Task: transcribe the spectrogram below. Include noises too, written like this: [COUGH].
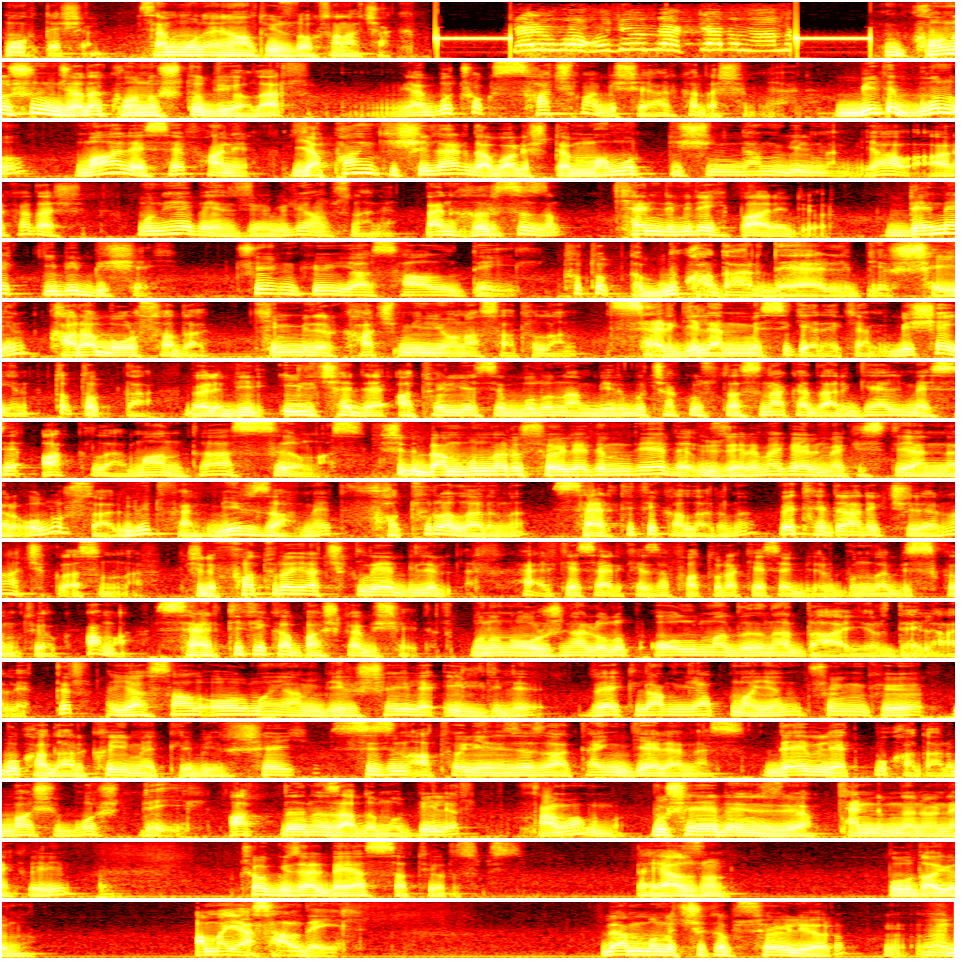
Muhteşem. Sen bunu en 690'a çak. Benim okuduğum mektebin ama Konuşunca da konuştu diyorlar. Ya bu çok saçma bir şey arkadaşım yani. Bir de bunu maalesef hani yapan kişiler de var işte mamut dişinden bilmem. Ya arkadaş bu neye benziyor biliyor musun hani? Ben hırsızım kendimi de ihbar ediyorum. Demek gibi bir şey. Çünkü yasal değil. Tutup da bu kadar değerli bir şeyin kara borsada kim bilir kaç milyona satılan, sergilenmesi gereken bir şeyin tutup da böyle bir ilçede atölyesi bulunan bir bıçak ustasına kadar gelmesi akla mantığa sığmaz. Şimdi ben bunları söyledim diye de üzerime gelmek isteyenler olursa lütfen bir zahmet faturalarını, sertifikalarını ve tedarikçilerini açıklasınlar. Şimdi faturayı açıklayabilirler. Herkes herkese fatura kesebilir. Bunda bir sıkıntı yok. Ama sertifika başka bir şeydir. Bunun orijinal olup olmadığına dair delalettir. Yasal olmayan bir şeyle ilgili reklam yapmayın çünkü bu kadar kıymetli bir şey sizin atölyenize zaten gelemez. Devlet bu kadar başıboş değil. Attığınız adımı bilir. Tamam mı? Bu şeye benziyor. Kendimden örnek vereyim. Çok güzel beyaz satıyoruz biz. Beyaz un. Buğday unu. Ama yasal değil. Ben bunu çıkıp söylüyorum.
